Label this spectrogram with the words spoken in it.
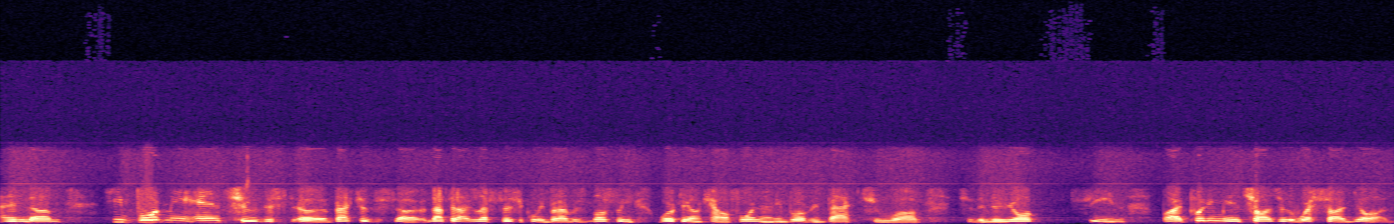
And um, he brought me into this uh, back to this. Uh, not that I left physically, but I was mostly working on California, and he brought me back to uh, to the New York scene by putting me in charge of the West Side Yards.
